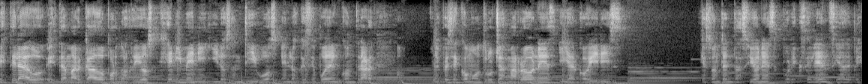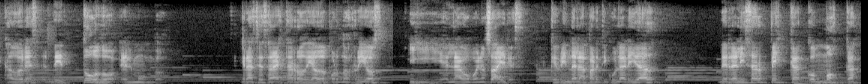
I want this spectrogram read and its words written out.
Este lago está marcado por los ríos Genimeni y los antiguos, en los que se puede encontrar especies como truchas marrones y arcoíris, que son tentaciones por excelencia de pescadores de todo el mundo. Gracias a estar rodeado por dos ríos y el lago Buenos Aires que brinda la particularidad de realizar pesca con mosca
